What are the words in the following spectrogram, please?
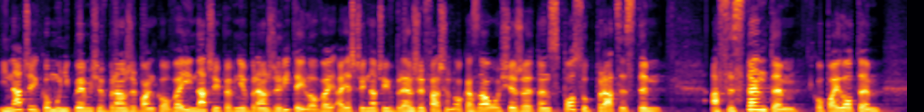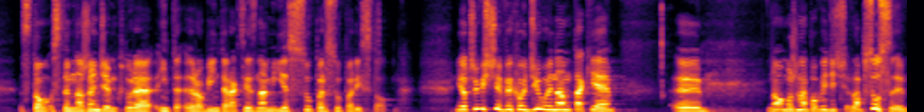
Inaczej komunikujemy się w branży bankowej, inaczej pewnie w branży retailowej, a jeszcze inaczej w branży fashion. Okazało się, że ten sposób pracy z tym asystentem, copilotem, z, z tym narzędziem, które inter, robi interakcję z nami, jest super, super istotne. I oczywiście wychodziły nam takie, y, no można powiedzieć, lapsusy,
